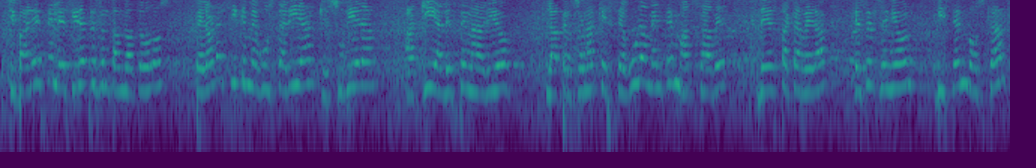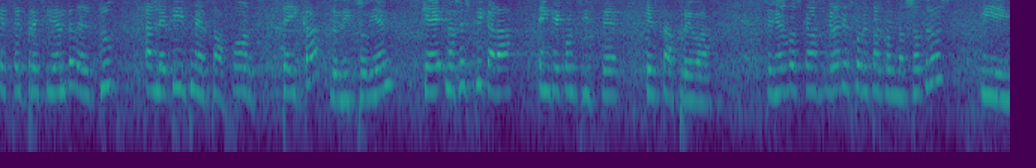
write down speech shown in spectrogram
Si parece, les iré presentando a todos, pero ahora sí que me gustaría que subiera aquí al escenario la persona que seguramente más sabe de esta carrera, que es el señor Vicent Bosca, que es el presidente del Club Atletisme Safor Teica, lo he dicho bien, que nos explicará en qué consiste esta prueba. Señor Bosca, gracias por estar con nosotros y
